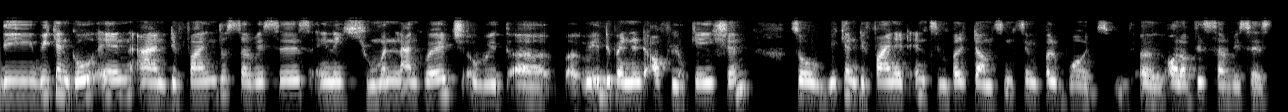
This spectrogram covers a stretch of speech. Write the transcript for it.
the we can go in and define the services in a human language with uh, independent of location. So we can define it in simple terms in simple words uh, all of these services.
